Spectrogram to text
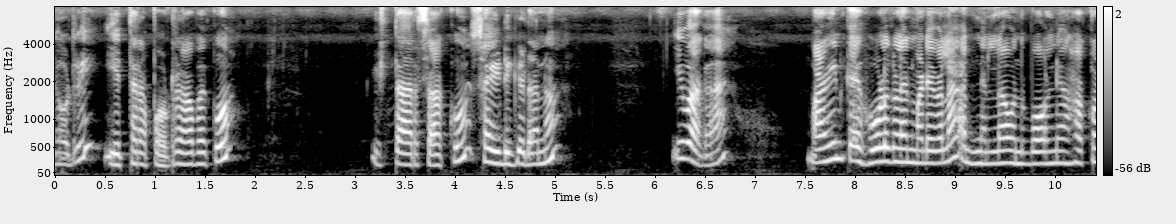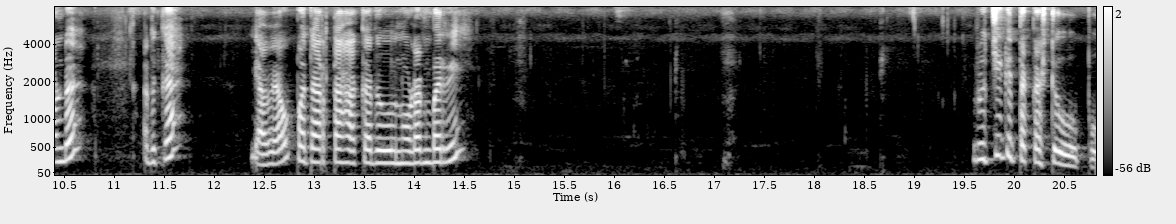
ನೋಡಿರಿ, ಈ ಥರ ಪೌಡ್ರ್ ಆಗಬೇಕು. ಇಷ್ಟಾರು ಸಾಕು, ಸೈಡ್ ಗಿಡನು. ಇವಾಗ ಮಾವಿನಕಾಯಿ ಹೋಳುಗಳನ್ನು ಮಾಡ್ಯಾವಲ್ಲ ಅದನ್ನೆಲ್ಲ ಒಂದು ಬೌಲ್ನ್ಯಾಗ ಹಾಕ್ಕೊಂಡು ಅದಕ್ಕೆ ಯಾವ್ಯಾವ ಪದಾರ್ಥ ಹಾಕೋದು ನೋಡೋಣ ಬರ್ರಿ. ರುಚಿಗೆ ತಕ್ಕಷ್ಟು ಉಪ್ಪು.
